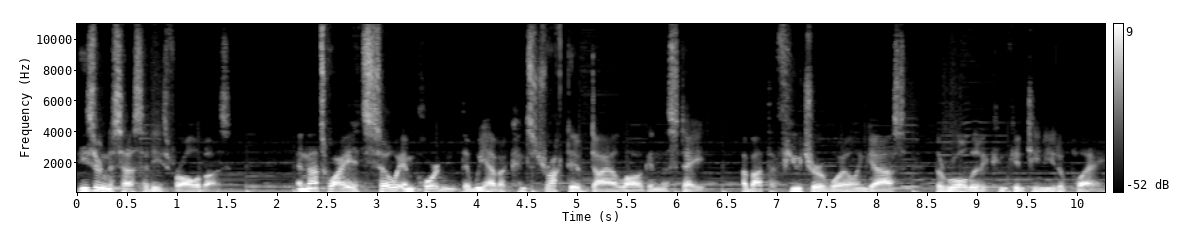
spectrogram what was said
These are necessities for all of us. And that's why it's so important that we have a constructive dialogue in the state about the future of oil and gas, the role that it can continue to play.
